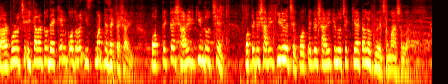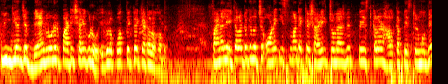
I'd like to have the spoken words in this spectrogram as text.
তারপর হচ্ছে এই কালারটা দেখেন কতটা স্মার্টনেস একটা শাড়ি। প্রত্যেকটা শাড়ির কিন্তু হচ্ছে প্রত্যেকটা শাড়ির কি রয়েছে? প্রত্যেকটা শাড়ির কিন্তু হচ্ছে ক্যাটালগ রয়েছে মাশাল্লাহ ইন্ডিয়ান যে ব্যাংক লোনের পার্টি শাড়িগুলো, এগুলো প্রত্যেকটাই ক্যাটালগ হবে। ফাইনালি এই কালারটা কিন্তু হচ্ছে অনেক স্মার্ট একটা শাড়ি চলে আসবে পেস্ট কালার হালকা পেস্টের মধ্যে।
